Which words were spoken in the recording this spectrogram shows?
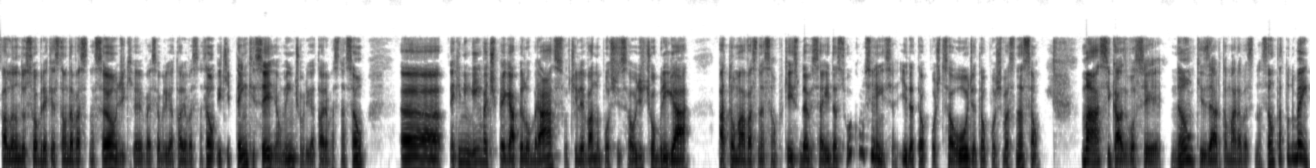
falando sobre a questão da vacinação, de que vai ser obrigatória a vacinação e que tem que ser realmente obrigatória a vacinação, uh, é que ninguém vai te pegar pelo braço, te levar no posto de saúde e te obrigar a tomar a vacinação, porque isso deve sair da sua consciência, ir até o posto de saúde, até o posto de vacinação. Mas, se caso você não quiser tomar a vacinação, tá tudo bem,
